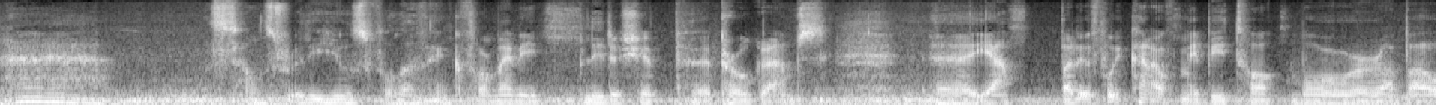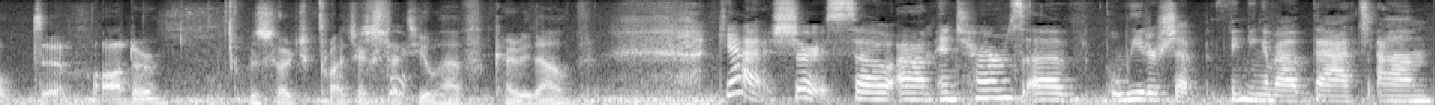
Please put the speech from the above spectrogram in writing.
Yeah. sounds really useful, I think, for many leadership uh, programs. Uh, yeah, but if we kind of maybe talk more about um, other research projects Sure. that you have carried out. Yeah, sure. So, um, in terms of leadership, thinking about that, um,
